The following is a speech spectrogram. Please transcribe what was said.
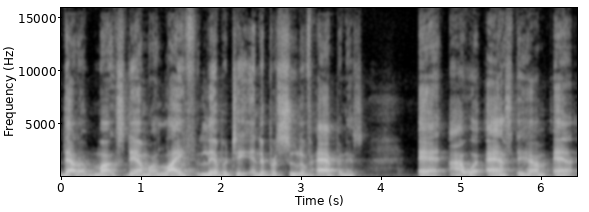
that amongst them are life, liberty, and the pursuit of happiness? And I would ask them, and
